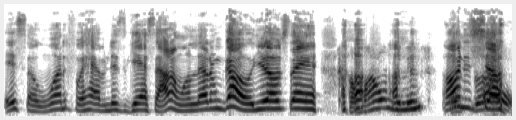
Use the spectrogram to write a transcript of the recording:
it's so wonderful having this guest. I don't want to let him go. You know what I'm saying? Come on, Denise. on the show.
